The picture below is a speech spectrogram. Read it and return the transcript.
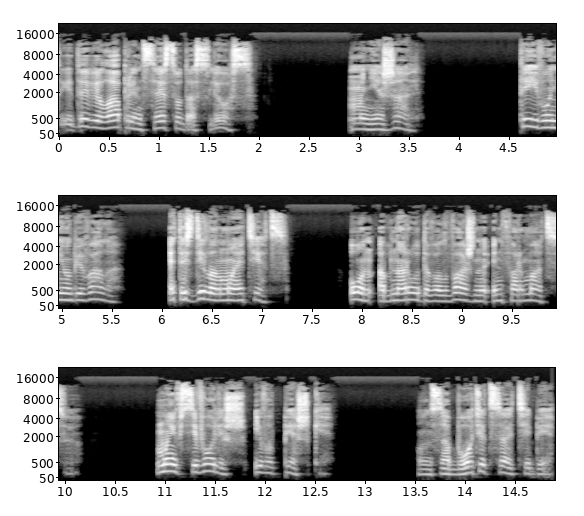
Ты довела принцессу до слез. Мне жаль. Ты его не убивала? Это сделал мой отец. Он обнародовал важную информацию. Мы всего лишь его пешки. Он заботится о тебе,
